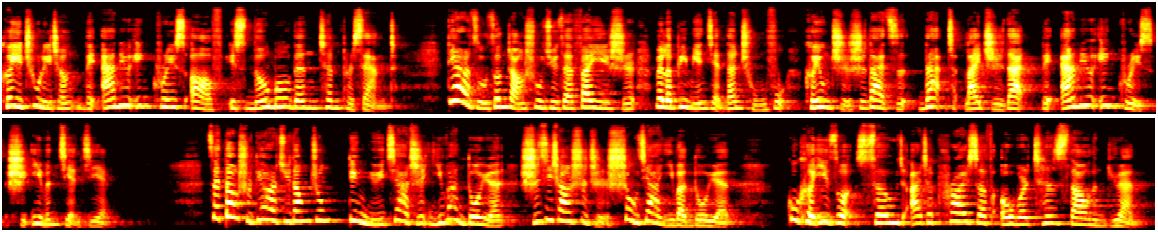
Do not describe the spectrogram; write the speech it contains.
可以处理成 The annual increase of is no more than ten percent。第二组增长数据在翻译时，为了避免简单重复，可用指示代词 that 来指代 the annual increase，使译文简洁。在倒数第二句当中，定语价值一万多元，实际上是指售价一万多元，故可译作 sold at a price of over ten thousand yuan。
